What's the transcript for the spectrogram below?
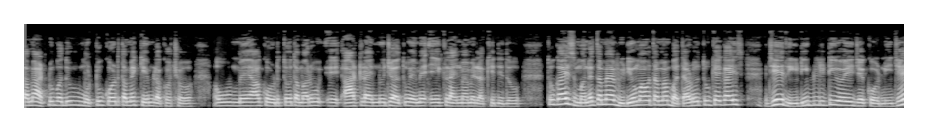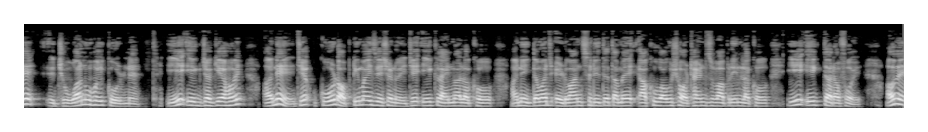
તમે આટલું બધું મોટું કોડ તમે કેમ લખો છો? મેં આ કોડ તો તમારું એ આઠ લાઇનનું જે હતું, એ મેં એક લાઇનમાં મેં લખી દીધું. તો ગાઈઝ મને તમે આ વિડીયોમાં તમે બતાડું હતું કે ગાઈઝ જે રીડિબિલિટી હોય જે કોડની જે જોવાનું હોય કોડને એ એક જગ્યા હોય અને જે કોડ ઓપ્ટિમાઇઝેશન હોય, જે એક લાઇનમાં લખો અને એકદમ જ એડવાન્સ રીતે તમે આખું આવું શોર્ટ હેન્ડ્સ વાપરીને લખો, એ એક તરફ હોય. હવે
